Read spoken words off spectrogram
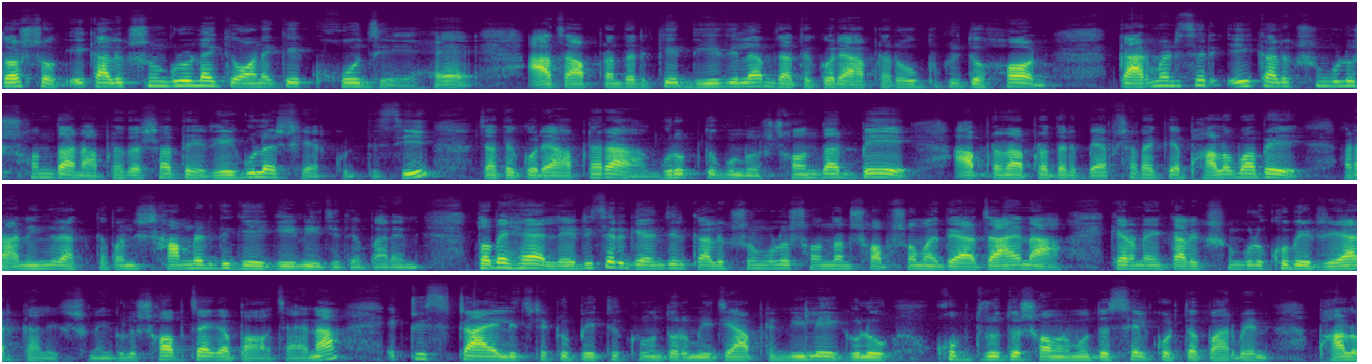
দর্শক, এই কালেকশনগুলো নাকি অনেকে খোঁজে হ্যাঁ। আজ আপনাদেরকে দিয়ে দিলাম যাতে করে আপনারা উপকৃত হন। গার্মেন্টসের এই কালেকশনগুলোর সন্ধান আপনাদের সাথে রেগুলার শেয়ার করতেছি, যাতে করে আপনারা গুরুত্বপূর্ণ সন্ধান পেয়ে আপনারা আপনাদের ব্যবসাটাকে ভালোভাবে রানিং রাখতে পারেন, সামনের দিকে এগিয়ে নিয়ে যেতে পারেন। তবে হ্যাঁ লেডিসের গেঞ্জির কালেকশনগুলোর সন্ধান সবসময় দেওয়া যায় না কারণ এই কালেকশনগুলো খুবই রেয়ার কালেকশন এগুলো সব জায়গায় পাওয়া যায় না। একটু স্টাইলিশ একটু ব্যতিক্রমধর্মী যে আপনি নিলে এগুলো খুব দ্রুত সময়ের মধ্যে সেল করতে পারবেন, ভালো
